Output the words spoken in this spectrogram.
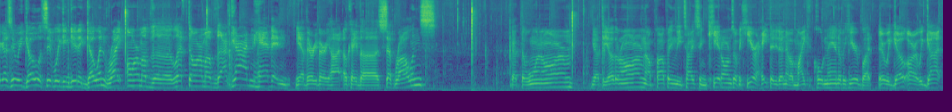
Alright guys, here we go. Let's see if we can get it going. Right arm of the left arm of the God in heaven. Yeah, very, very hot. Okay, the Seth Rollins. Got the one arm. Got the other arm. Now popping the Tyson Kidd arms over here. I hate that he doesn't have a mic holding hand over here, but there we go. Alright, we got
